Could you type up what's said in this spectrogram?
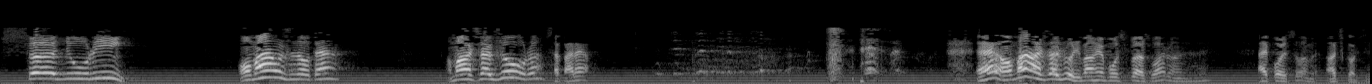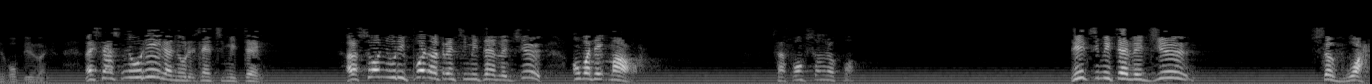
se nourrit. On mange, nous autres, hein? On mange chaque jour, hein? Ça paraît. hein? On mange chaque jour. Il mange un beau super soir. Hein? Hey, pas ça, mais en tout cas, c'est pas plus loin. Mais ça se nourrit, l'intimité. Alors, si on ne nourrit pas notre intimité avec Dieu, on va être mort. Ça ne fonctionnera pas. L'intimité avec Dieu se voit.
